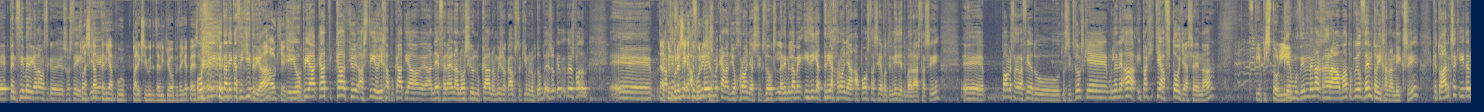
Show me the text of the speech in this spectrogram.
Ε, πενθήμερη για να είμαστε και σωστοί. Κλασικά Και- παιδιά που παρεξηγούνται τα λυκειόπαιδα, για πες. Όχι, ήταν η καθηγήτρια. Α, οκ, η σωστό. οποία κάτι, κάποιο αστείο είχα που κάτι α, ανέφερα έναν Όσιο Λουκά, νομίζω, κάπου στο κείμενο που τον παίζω. Και τέλος πάντων. Ε, κάποια μπορεί να σε αφού κατηγορήσει παίζουμε όμως. κανένα δύο χρόνια στο Six Dogs, δηλαδή μιλάμε ήδη για τρία χρόνια απόσταση από την ίδια την παράσταση. Ε, πάμε στα γραφεία του, του Six Dogs και μου λένε Α, υπάρχει και αυτό για σένα. Αυτή η επιστολή. Και μου δίνουν ένα γράμμα το οποίο δεν το είχαν ανοίξει. Και το άνοιξα και ήταν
